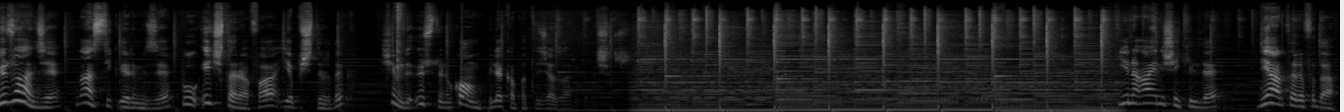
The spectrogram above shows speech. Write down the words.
Güzelce lastiklerimizi bu iç tarafa yapıştırdık. Şimdi üstünü komple kapatacağız arkadaşlar. Yine aynı şekilde diğer tarafı da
